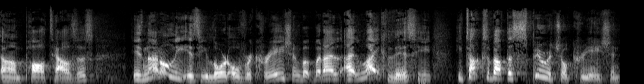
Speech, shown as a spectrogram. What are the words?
um, Paul tells us is not only is he Lord over creation, but, but I, I like this. He, he talks about the spiritual creation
